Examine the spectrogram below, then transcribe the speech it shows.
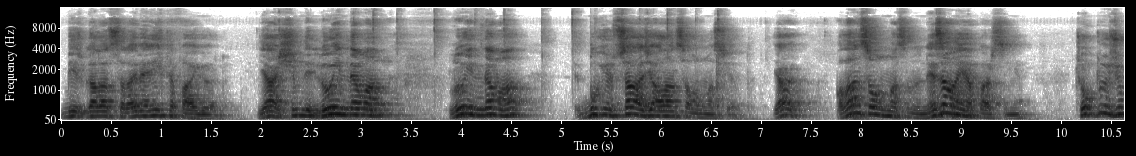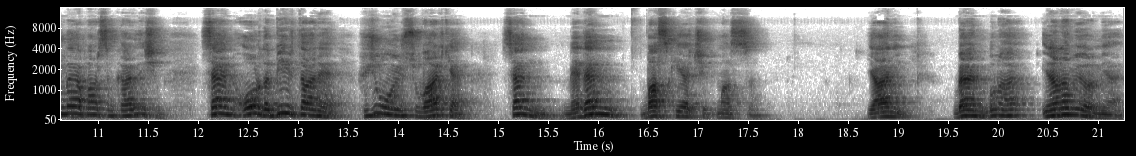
bir Galatasaray ben ilk defa gördüm. Ya şimdi Luyendama, Luyendama bugün sadece alan savunması yaptı. Ya alan savunmasını ne zaman yaparsın ya? Çoklu hücumda yaparsın kardeşim. Sen orada bir tane hücum oyuncusu varken sen neden baskıya çıkmazsın? Yani ben buna inanamıyorum yani.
